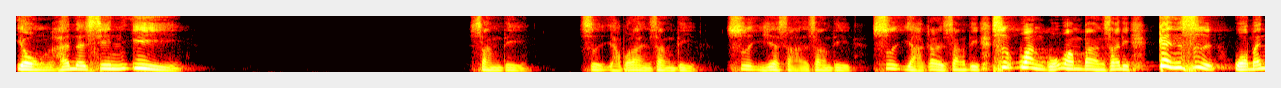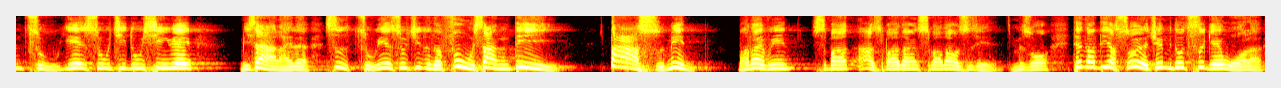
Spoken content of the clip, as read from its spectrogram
永恒的心意。上帝是亚伯拉罕上帝，是以撒的上帝，是雅各的上帝，是万国万邦的上帝，更是我们主耶稣基督新约弥赛亚来了，是主耶稣基督的父上帝大使命。马太福音十八二十八章十八到二十节怎么说？天上地下所有的权柄都赐给我了，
